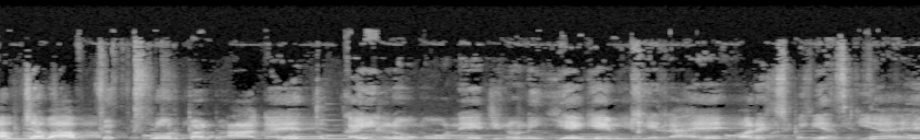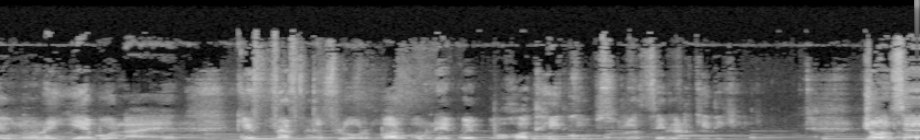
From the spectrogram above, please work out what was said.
अब जब आप फिफ्थ फ्लोर पर आ गए तो कई लोगों ने जिन्होंने ये गेम खेला है और एक्सपीरियंस किया है, उन्होंने ये बोला है कि फिफ्थ फ्लोर पर उन्हें कोई बहुत ही खूबसूरत सी लड़की दिखी जो उनसे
